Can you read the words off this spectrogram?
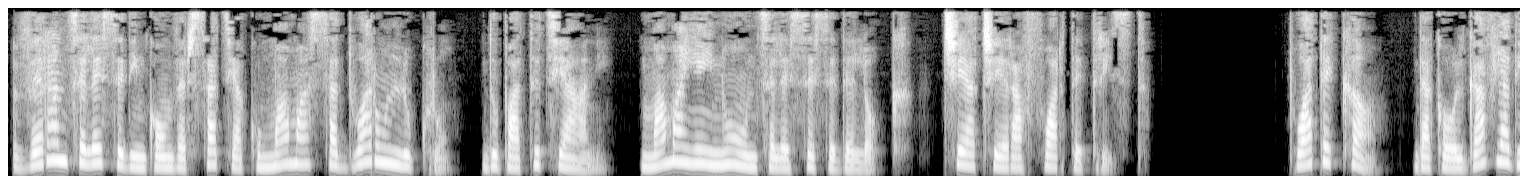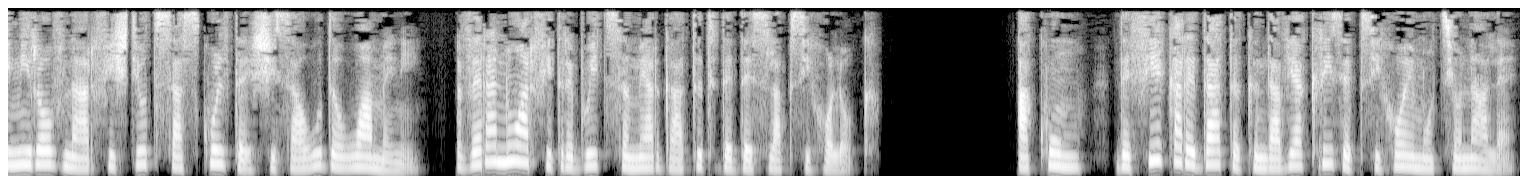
Vera înțelese din conversația cu mama sa doar un lucru, după atâția ani, mama ei nu o înțelesese deloc, ceea ce era foarte trist. Poate că, dacă Olga Vladimirovna ar fi știut să asculte și să audă oamenii, Vera nu ar fi trebuit să meargă atât de des la psiholog. Acum, de fiecare dată când avea crize psihoemoționale,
